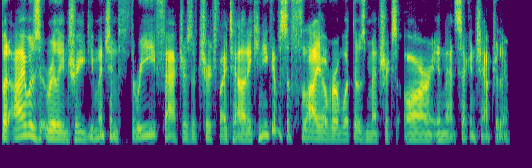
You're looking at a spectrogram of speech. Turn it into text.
But I was really intrigued. You mentioned three factors of church vitality. Can you give us a flyover of what those metrics are in that second chapter there?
